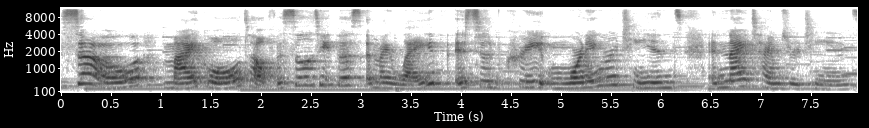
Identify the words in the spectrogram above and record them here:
So my goal to help facilitate this in my life is to create morning routines and nighttime routines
